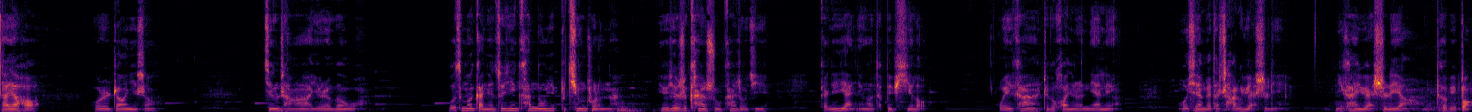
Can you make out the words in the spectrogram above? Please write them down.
大家好，我是张医生。经常啊，有人问我，我怎么感觉最近看东西不清楚了呢？尤其是看书、看手机，感觉眼睛啊特别疲劳。我一看这个患者的年龄，我先给他查个远视力，一看远视力啊特别棒，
